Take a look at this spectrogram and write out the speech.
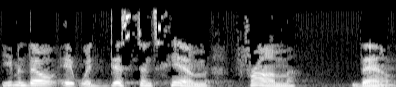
even though it would distance him from them.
